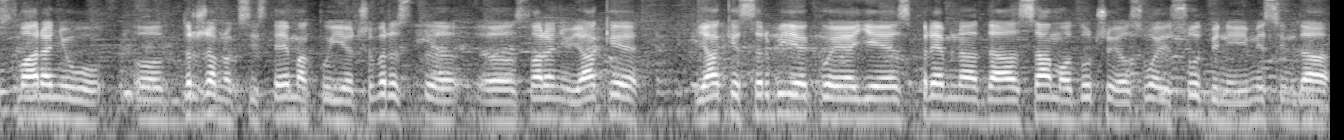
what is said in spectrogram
stvaranju državnog sistema koji je čvrst, stvaranju jake, jake Srbije koja je spremna da sama odlučuje o svojoj sudbini i mislim da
